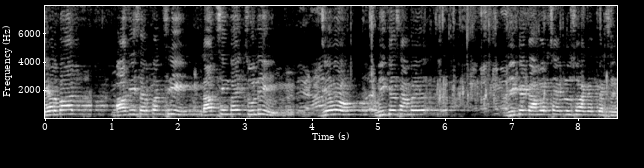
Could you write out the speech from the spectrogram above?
ત્યારબાદ માજી સરપંચ શ્રી લાલસિંહભાઈ ચુલી જેઓ વીકે સામે વીકે કામર સાહેબનું સ્વાગત કરશે.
